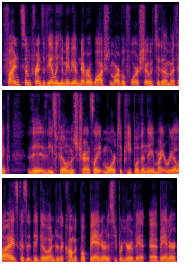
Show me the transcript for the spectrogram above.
find some friends and family who maybe have never watched Marvel before. Show it to them. I think the, these films translate more to people than they might realize because they go under the comic book banner, the superhero uh, banner.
